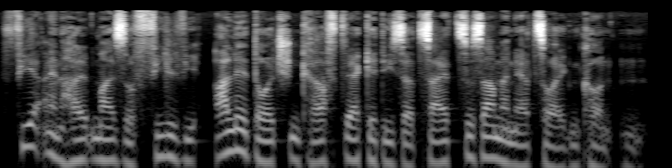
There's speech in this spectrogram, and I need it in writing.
Viereinhalb Mal so viel wie alle deutschen Kraftwerke dieser Zeit zusammen erzeugen konnten.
